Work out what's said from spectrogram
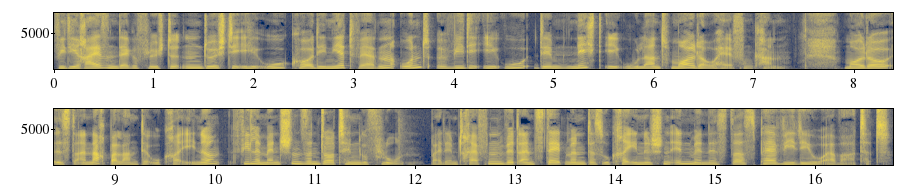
wie die Reisen der Geflüchteten durch die EU koordiniert werden und wie die EU dem Nicht-EU-Land Moldau helfen kann. Moldau ist ein Nachbarland der Ukraine. Viele Menschen sind dorthin geflohen. Bei dem Treffen wird ein Statement des ukrainischen Innenministers per Video erwartet.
